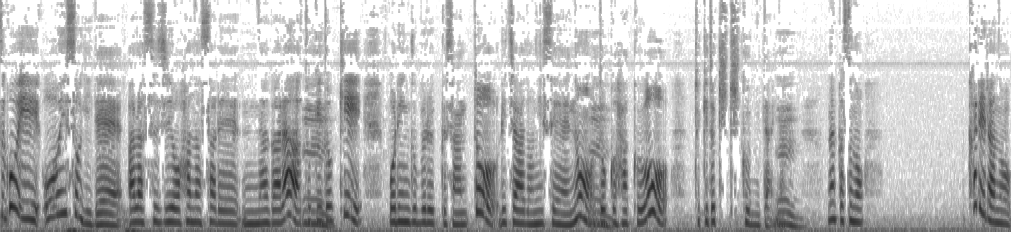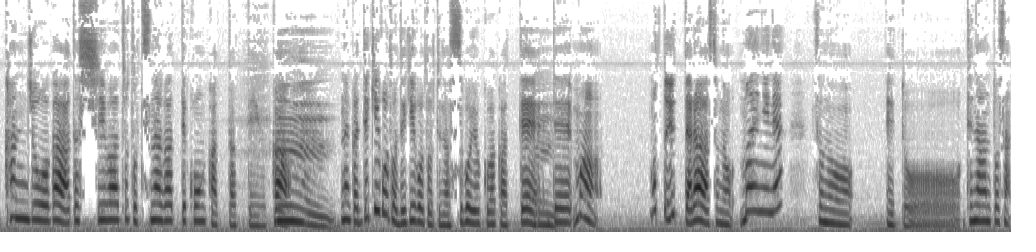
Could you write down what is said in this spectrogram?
すごい大急ぎであらすじを話されながらうん。時々、ボリングブルックさんとリチャード2世の独白を時々聞くみたいな、うん。なんかその彼らの感情が私はちょっとつながってこんかったっていうか、うん。なんか出来事出来事っていうのはすごいよく分かって、うんでまあもっと言ったらその前にねそのえっと、テナントさん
